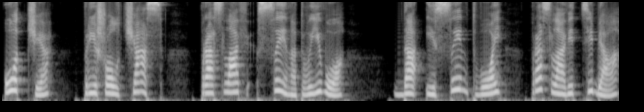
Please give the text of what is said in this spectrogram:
«Отче, пришел час, прославь Сына Твоего, да и Сын Твой прославит Тебя,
